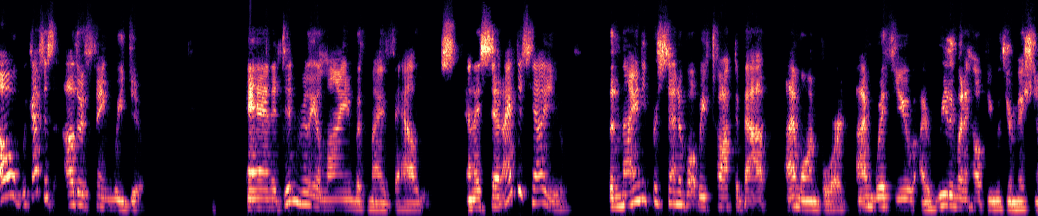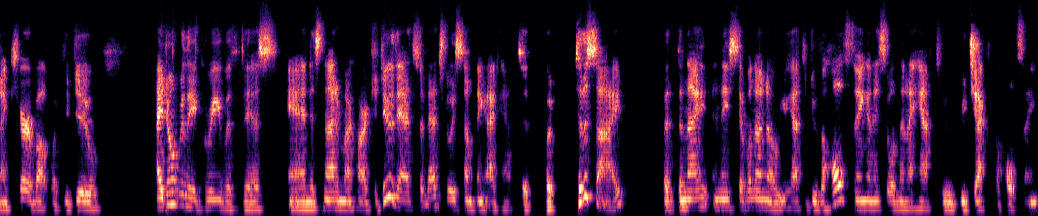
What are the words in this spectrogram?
Oh, we got this other thing we do. And it didn't really align with my values. And I said, I have to tell you, the 90% of what we've talked about, I'm on board. I'm with you. I really want to help you with your mission. I care about what you do. I don't really agree with this, and it's not in my heart to do that. So that's really something I'd have to put to the side. But the night, and they said, well, no, no, you have to do the whole thing. And I said, well, then I have to reject the whole thing.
